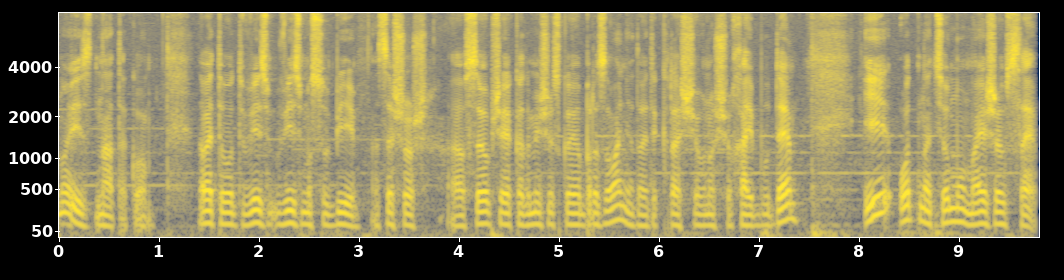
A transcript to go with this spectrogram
ну, із дна такого. Давайте от візь, візьму собі, а це що ж, всеобще академічне образування, давайте краще воно що хай буде. І от на цьому майже все.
